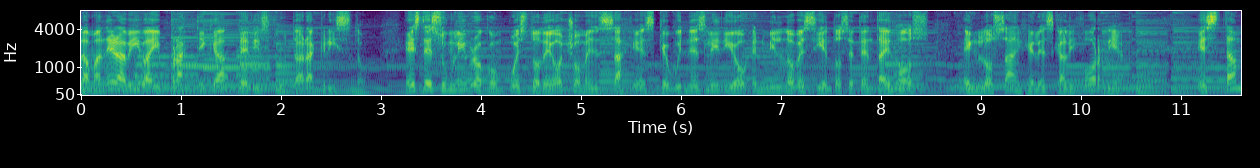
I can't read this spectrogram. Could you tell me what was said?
La manera viva y práctica de disfrutar a Cristo. Este es un libro compuesto de ocho mensajes que Winnesley dio en 1972 en Los Ángeles, California. Es tan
